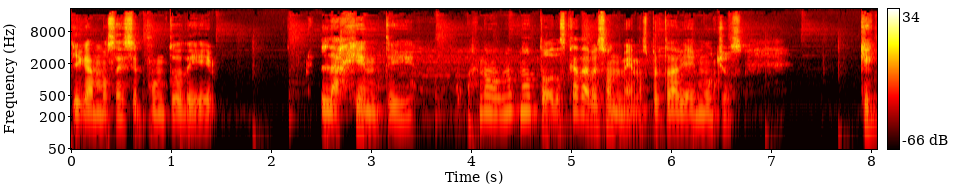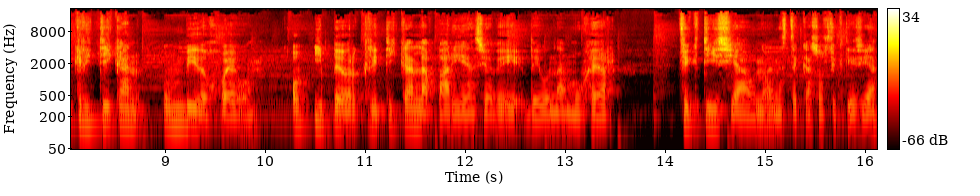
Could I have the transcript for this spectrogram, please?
llegamos a ese punto de la gente, no, no, no todos, cada vez son menos, pero todavía hay muchos que critican un videojuego o, y peor, critican la apariencia de, de una mujer ficticia o no, en este caso ficticia,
